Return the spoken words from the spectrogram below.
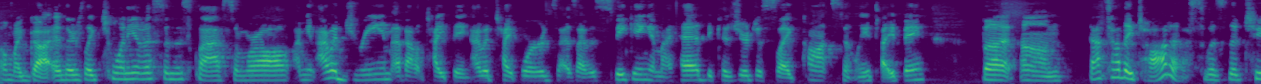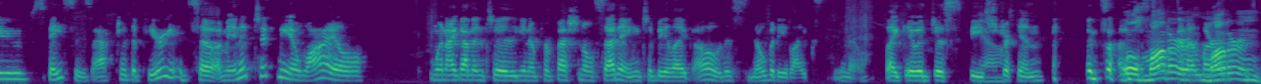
oh my God. And there's like 20 of us in this class, and we're all, I mean, I would dream about typing. I would type words as I was speaking in my head because you're just like constantly typing. But, um, that's how they taught us was the two spaces after the period. So I mean, it took me a while when I got into you know professional setting to be like, oh, this nobody likes you know, like it would just be yeah. stricken. and so well, modern modern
